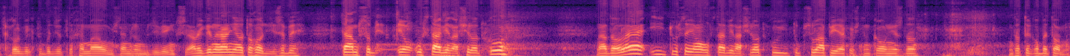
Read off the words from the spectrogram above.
Aczkolwiek tu będzie trochę mało, myślałem, że on będzie większy, ale generalnie o to chodzi, żeby tam sobie ją ustawię na środku, na dole i tu sobie ją ustawię na środku i tu przyłapię jakoś ten kołnierz do, do tego betonu.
